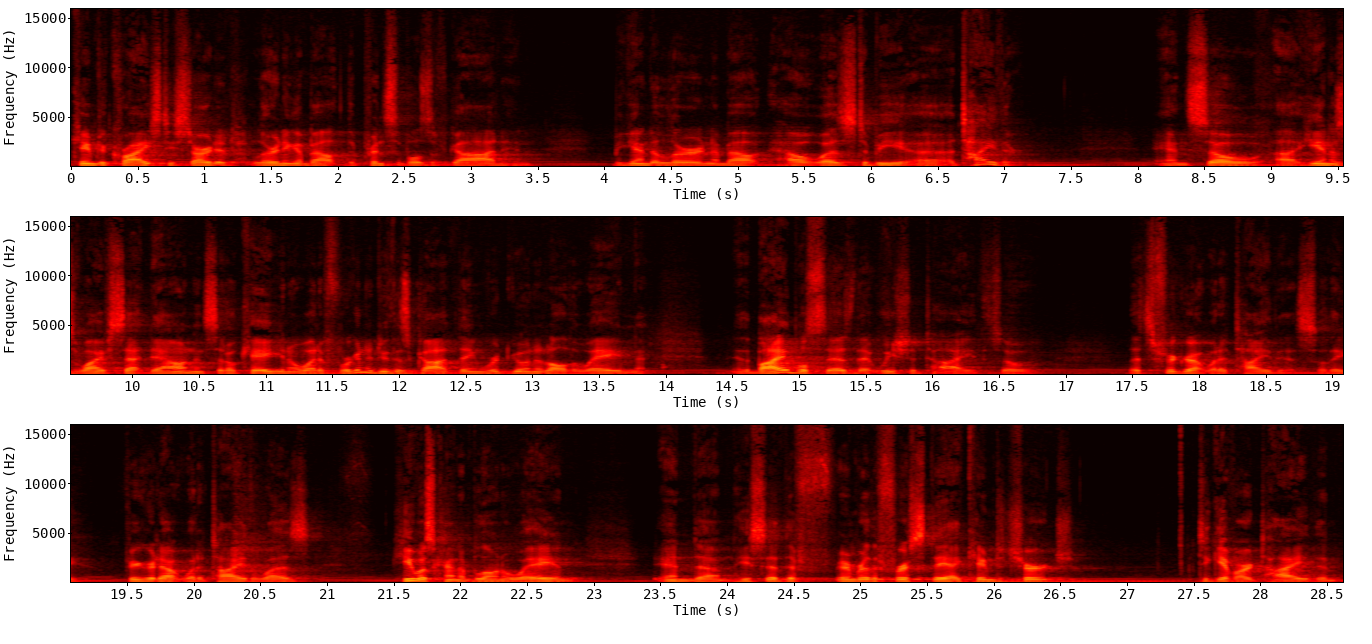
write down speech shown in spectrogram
came to Christ. He started learning about the principles of God and began to learn about how it was to be a, a tither. And so uh, he and his wife sat down and said, okay, you know what? If we're going to do this God thing, we're doing it all the way. And the Bible says that we should tithe. So let's figure out what a tithe is. So they figured out what a tithe was. He was kind of blown away. And, and um, he said, the, Remember the first day I came to church to give our tithe? And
